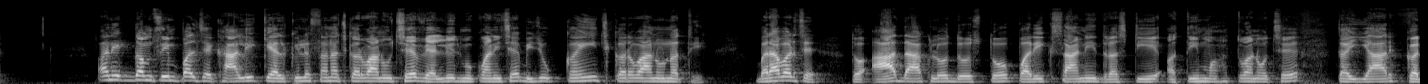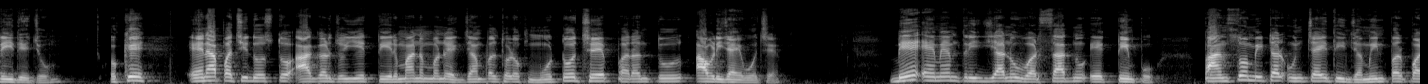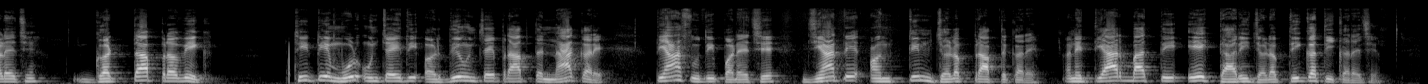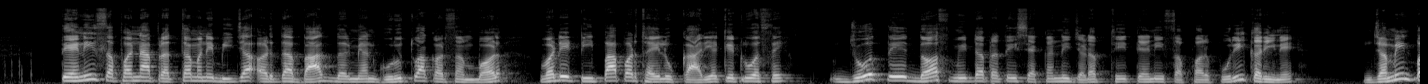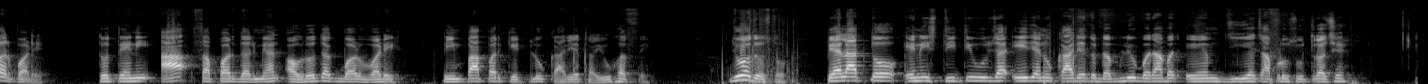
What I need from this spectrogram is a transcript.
અને એકદમ સિમ્પલ છે. ખાલી કેલ્ક્યુલેશન જ કરવાનું છે વેલ્યુ જ મૂકવાની છે, બીજું કંઈ જ કરવાનું નથી. બરાબર છે? તો આ દાખલો દોસ્તો પરીક્ષાની દ્રષ્ટિએ અતિ મહત્વનો છે. તૈયાર કરી દેજો. ઓકે એના પછી દોસ્તો આગળ જોઈએ તેરમા નંબરનો એક્ઝામ્પલ થોડોક મોટો છે, પરંતુ આવડી જાય એવો છે. બે એમએમ ત્રિજ્યાનું વરસાદનું એક ટીમ્પુ પાંચસો મીટર ઊંચાઈથી જમીન પર પડે છે. ઘટતા પ્રવેગથી તે મૂળ ઊંચાઈથી અડધી ઊંચાઈ પ્રાપ્ત ના કરે, ત્યાં સુધી પડે છે, જ્યાં તે અંતિમ ઝડપ પ્રાપ્ત કરે અને ત્યારબાદ તે એક ધારી ઝડપથી ગતિ કરે છે. તેની સફરના પ્રથમ અને બીજા અડધા ભાગ દરમિયાન ગુરુત્વાકર્ષણ બળ વડે ટીપા પર થયેલું કાર્ય કેટલું હશે? જો તે દસ મીટર પ્રતિ સેકન્ડની ઝડપથી તેની સફર પૂરી કરીને જમીન પર પડે, તો તેની આ સફર દરમિયાન અવરોધક બળ વડે ટીમ્પા પર કેટલું કાર્ય થયું હશે? જુઓ દોસ્તો, પહેલાં તો એની સ્થિતિ ઊર્જા એ જ એનું કાર્ય, તો ડબલ્યુ બરાબર એમ જીએચ આપણું સૂત્ર છે.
